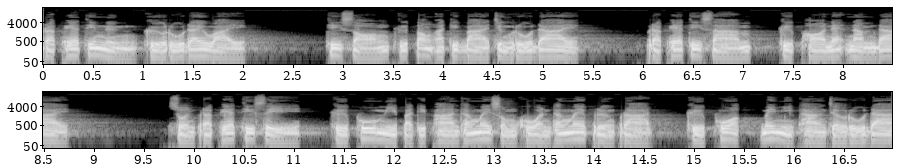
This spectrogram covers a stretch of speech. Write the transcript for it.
ประเภทที่หนึ่งคือรู้ได้ไวที่สองคือต้องอธิบายจึงรู้ได้ ประเภทที่สามคือพอแนะนำได้ ส่วนประเภทที่สี่คือผู้มีปฏิพานทั้งไม่สมควรทั้งไม่เปลืองปราด คือพวกไม่มีทางจะรู้ได้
